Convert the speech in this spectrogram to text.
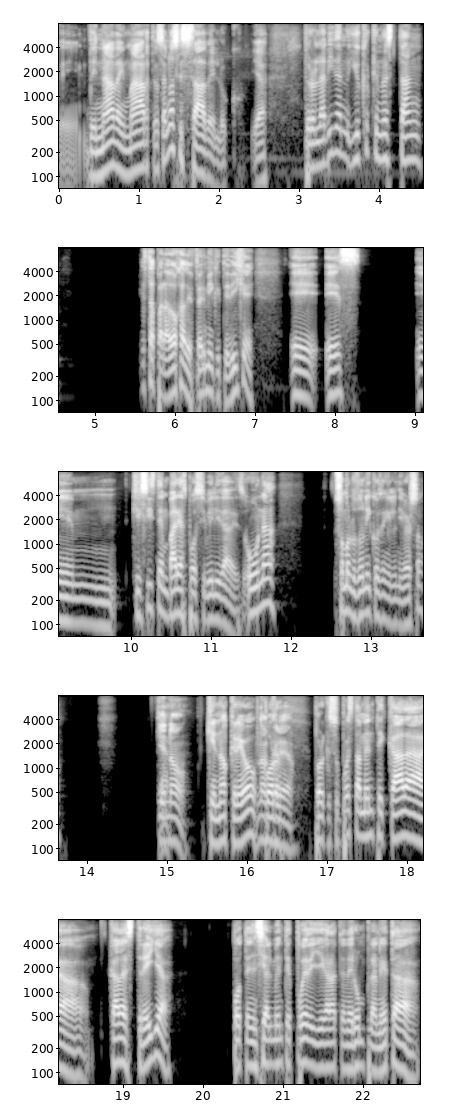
de- de nada en Marte. O sea, no se sabe, loco. ¿ya? Pero la vida, yo creo que no es tan. Esta paradoja de Fermi que te dije eh, es em, que existen varias posibilidades. Una, somos los únicos en el universo Que Ya. no, que no creo, no por- creo. Porque supuestamente cada, cada estrella potencialmente puede llegar a tener un planeta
